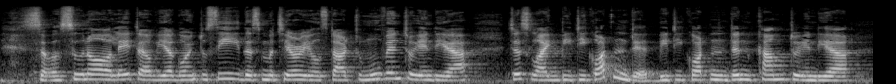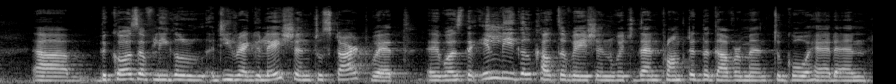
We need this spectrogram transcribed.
So sooner or later, we are going to see this material start to move into India, just like BT cotton did. BT cotton didn't come to India um, because of legal deregulation to start with. It was the illegal cultivation which then prompted the government to go ahead and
